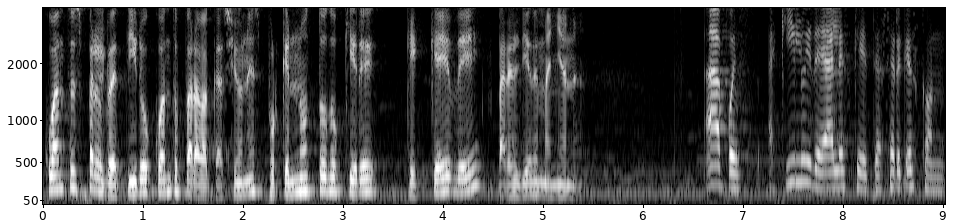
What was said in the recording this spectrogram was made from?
cuánto es para el retiro, cuánto para vacaciones? Porque no todo quiere que quede para el día de mañana. Ah, pues aquí lo ideal es que te acerques con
